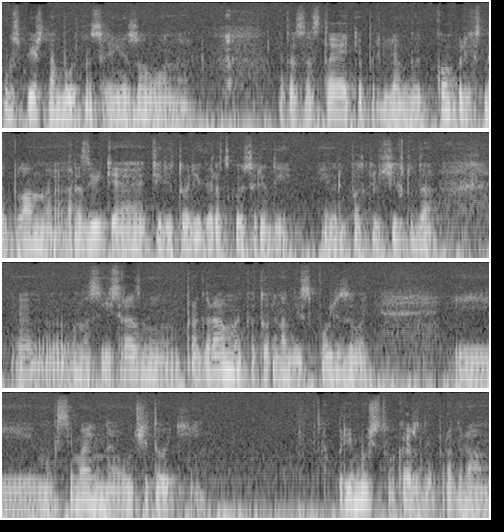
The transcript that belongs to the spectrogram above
успешно будет у нас реализована это составить определенный комплексный план развития территории городской среды. Я говорю, подключив туда, э, у нас есть разные программы, которые надо использовать и максимально учитывать преимущества каждой программы.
